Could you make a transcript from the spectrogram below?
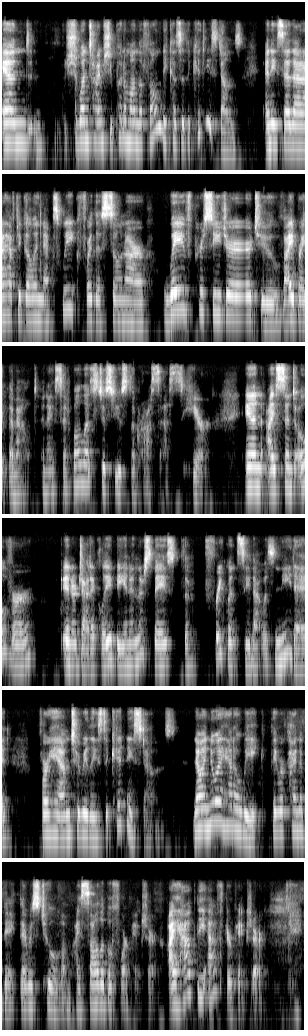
And she, one time she put him on the phone because of the kidney stones. And he said that I have to go in next week for the sonar wave procedure to vibrate them out. And I said, well, let's just use the process here. And I sent over energetically, being in their space, the frequency that was needed for him to release the kidney stones. Now I knew I had a week. They were kind of big. There was two of them. I saw the before picture. I have the after picture.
